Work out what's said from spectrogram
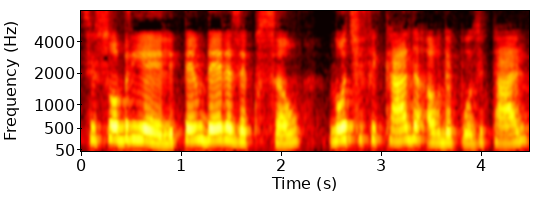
se sobre ele pender execução, notificada ao depositário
